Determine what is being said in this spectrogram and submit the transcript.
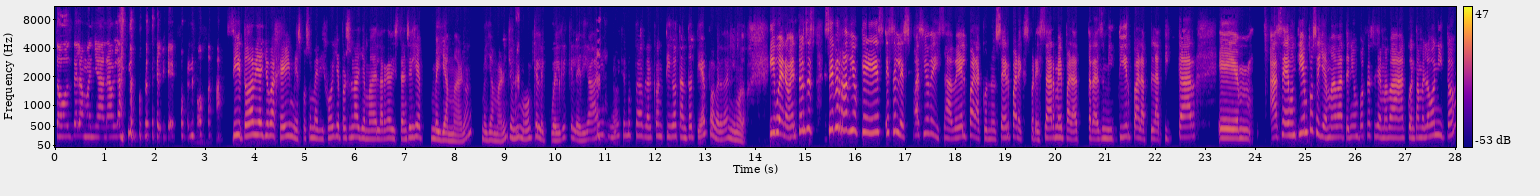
2 de la mañana hablando por teléfono. Sí, todavía yo bajé y mi esposo me dijo, oye, pero es una llamada de larga distancia. Y dije, ¿me llamaron? ¿Me llamaron? Yo ni modo que le cuelgue, que le diga, ay, no, yo no puedo hablar contigo tanto tiempo, ¿verdad? Ni modo. Y bueno, entonces, CB Radio, ¿qué es? Es el espacio de Isabel para conocer, para expresarme, para transmitir, para platicar. Eh, hace un tiempo se llamaba, tenía un podcast que se llamaba Cuéntamelo Bonito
